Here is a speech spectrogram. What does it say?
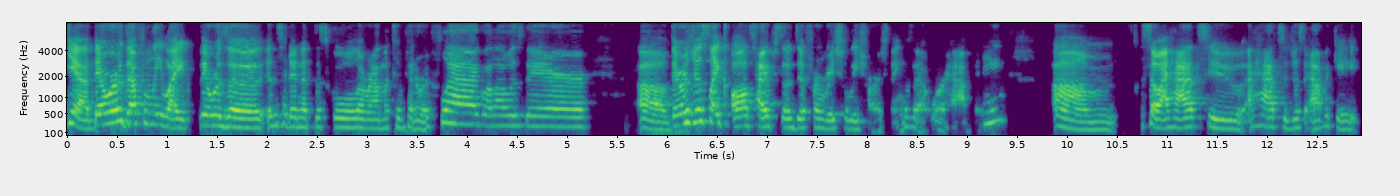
yeah, there were definitely like there was a incident at the school around the Confederate flag while I was there. Uh, there was just like all types of different racially charged things that were happening. Um, so I had to I had to just advocate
